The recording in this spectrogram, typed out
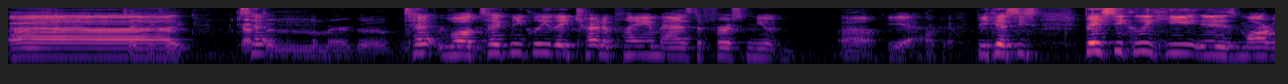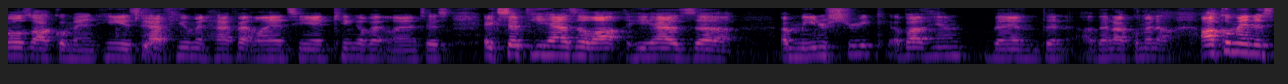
Uh, Technically. te- Captain America. Te- well, technically, they try to play him as the first mutant. Uh, Yeah, okay. because he's basically he is Marvel's Aquaman. He is Yeah. half human, half Atlantean, king of Atlantis. Except he has a lot. He has uh, a meaner streak about him than than than Aquaman. Aquaman is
